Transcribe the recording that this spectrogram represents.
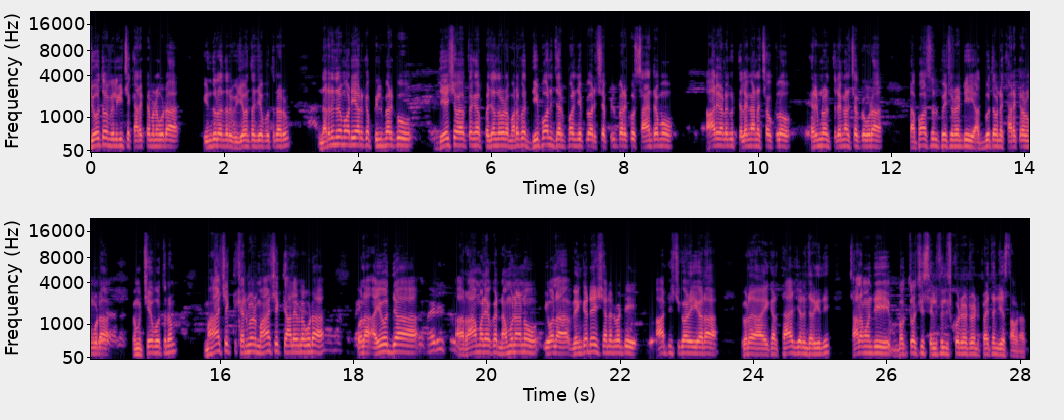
జ్యోతులను వెలిగించే కార్యక్రమాన్ని కూడా హిందువులందరూ విజయవంతం చేయబోతున్నారు. నరేంద్ర మోడీ గారి యొక్క పిలుపు మేరకు దేశవ్యాప్తంగా ప్రజలందరూ కూడా మరొక దీపావళి జరపాలని చెప్పి వారు ఇచ్చిన పిలుపు మేరకు సాయంత్రము ఆరు గంటలకు తెలంగాణ చౌక్లో కరీంనగర్ తెలంగాణ చౌక్లో కూడా టపాసులు పేర్చినటువంటి అద్భుతమైన కార్యక్రమం కూడా మేము చేయబోతున్నాం. మహాశక్తి కరీంనగర్ మహాశక్తి ఆలయంలో కూడా ఇవాళ అయోధ్య ఆ రాముల యొక్క నమూనాను ఇవాళ వెంకటేష్ అనేటువంటి ఆర్టిస్ట్ గారు ఇక్కడ ఇక్కడ ఇక్కడ తయారు చేయడం జరిగింది. చాలా మంది భక్తులు వచ్చి సెల్ఫీ తీసుకునేటువంటి ప్రయత్నం చేస్తా ఉన్నారు.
